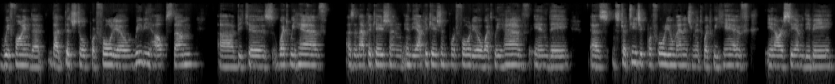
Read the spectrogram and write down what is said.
we find that that digital portfolio really helps them uh, because what we have as an application in the application portfolio, what we have in the as strategic portfolio management, what we have in our CMDB,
